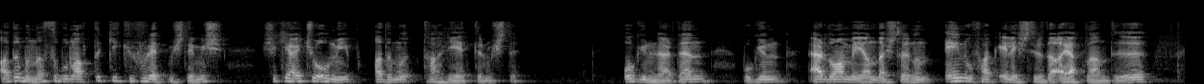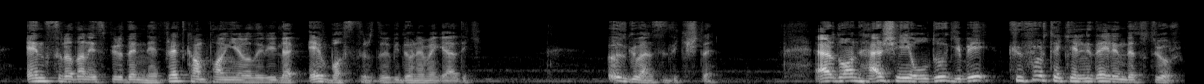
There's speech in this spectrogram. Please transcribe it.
adamı nasıl bunalttık ki küfür etmiş demiş şikayetçi olmayıp adamı tahliye ettirmişti. O günlerden bugün Erdoğan ve yandaşlarının en ufak eleştiride ayaklandığı, en sıradan espride nefret kampanyalarıyla ev bastırdığı bir döneme geldik. Özgüvensizlik işte. Erdoğan her şeyi olduğu gibi küfür tekelini de elinde tutuyor.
